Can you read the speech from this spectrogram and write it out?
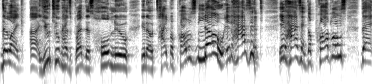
they're like, uh, YouTube has bred this whole new, you know, type of problems. No, it hasn't. It hasn't. The problems that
